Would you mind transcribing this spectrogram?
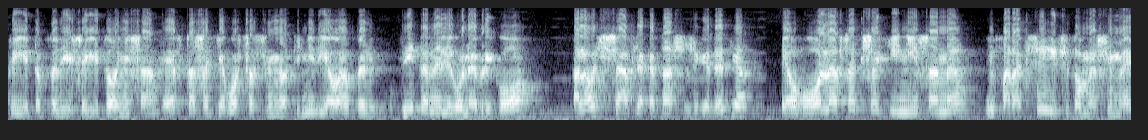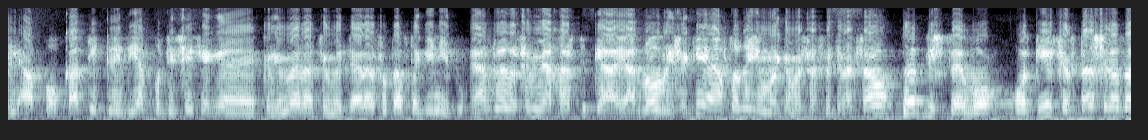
πήγε το παιδί σε γειτόνισσα, έφτασα και εγώ στο σημείο την ίδια ώρα περίπου. Ήταν λίγο νευρικό, αλλά όχι σε άφια κατάσταση και τέτοια. Ε, όλα αυτά ξεκινήσανε, η παραξήγηση το μεσημέρι, από κάτι κλειδιά που τη είχε ε, κρυμμένα τη μητέρα του το αυτοκινήτου. Εάν του έδωσε μια χαστικά, εάν το έβρισε εκεί, αυτό δεν ήμουν και μέσα στο σπίτι να ξέρω, δεν πιστεύω ότι είχε φτάσει να τα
